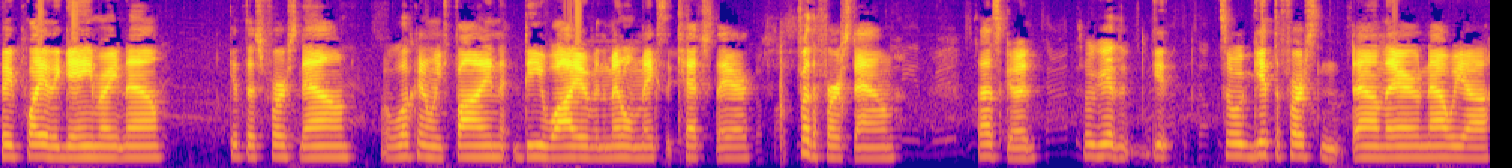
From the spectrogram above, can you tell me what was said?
Big play of the game right now. Get this first down. We're looking, we find DY over the middle and makes the catch there for the first down. So that's good. So we get get so we get the first down there. Now we uh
